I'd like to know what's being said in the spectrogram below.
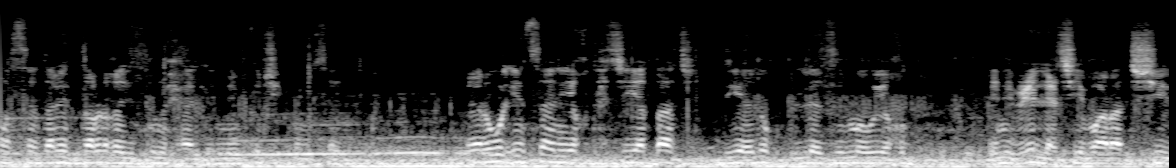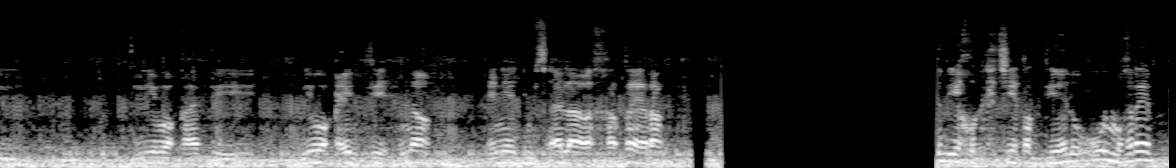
هما الصيدليات ضروري غادي يكونوا حالين ما يمكنش يكونوا سادين غير هو الإنسان ياخذ احتياطات ديالو اللازمه وياخذ يعني بعين الاعتبارات الشيء اللي وقع في اللي واقعين فيه حنا. يعني هذه المسألة خطيرة. ياخذ الاحتياطات ديالو والمغرب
